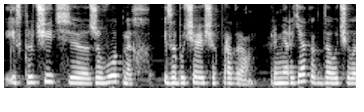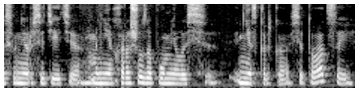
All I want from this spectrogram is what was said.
Исключить э, животных из обучающих программ. Например, я, когда училась в университете, мне хорошо запомнилось несколько ситуаций,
